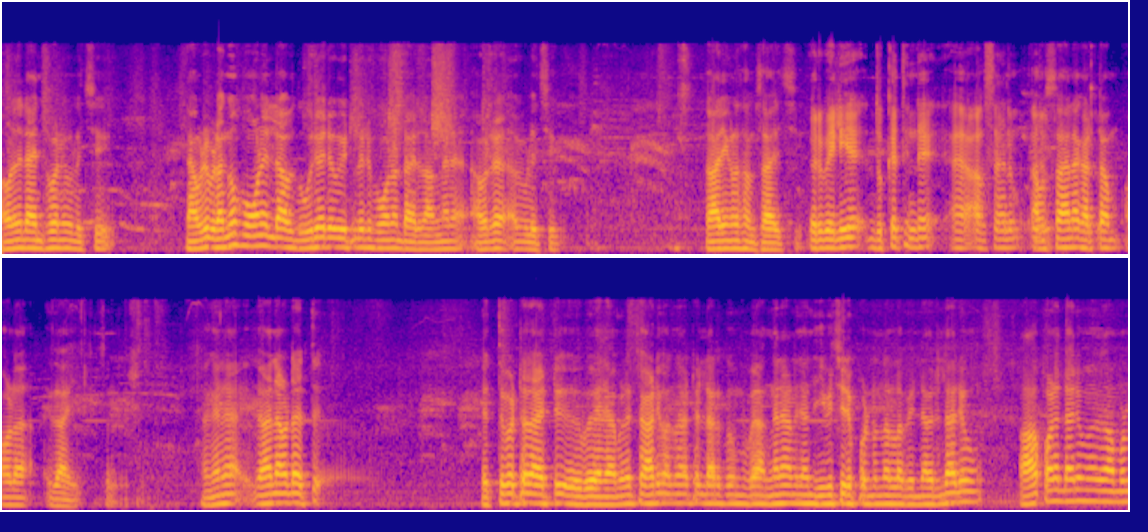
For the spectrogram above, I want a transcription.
അവിടെ ലൈൻ ഫോണിൽ വിളിച്ച് ഞാൻ അവിടെ ഇവിടെങ്ങും ഫോണില്ല. ദൂരെ ഒരു വീട്ടിലൊരു ഫോൺ ഉണ്ടായിരുന്നു അങ്ങനെ അവരെ വിളിച്ച് കാര്യങ്ങൾ സംസാരിച്ച്. ഒരു വലിയ ദുഃഖത്തിന്റെ അവസാനം അവസാന ഘട്ടം അവിടെ ഇതായി. അങ്ങനെ ഞാൻ അവിടെ എത്തി എത്തിപ്പെട്ടതായിട്ട് പിന്നെ അവിടെ ചാടി വന്നതായിട്ട് എല്ലാവർക്കും അങ്ങനെയാണ് ഞാൻ ജീവിച്ചിരിപ്പുണ്ടെന്നുള്ള പിന്നെ അവരെല്ലാവരും ആ പാടെല്ലാവരും നമ്മൾ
